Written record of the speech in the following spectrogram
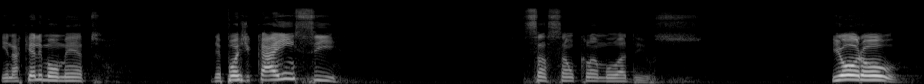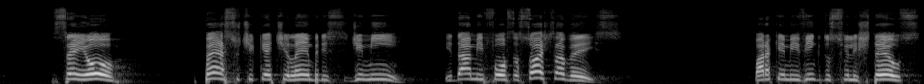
E naquele momento, depois de cair em si, Sansão clamou a Deus. E orou: Senhor, peço-te que te lembres de mim e dá-me força só esta vez, para que me vingue dos filisteus,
